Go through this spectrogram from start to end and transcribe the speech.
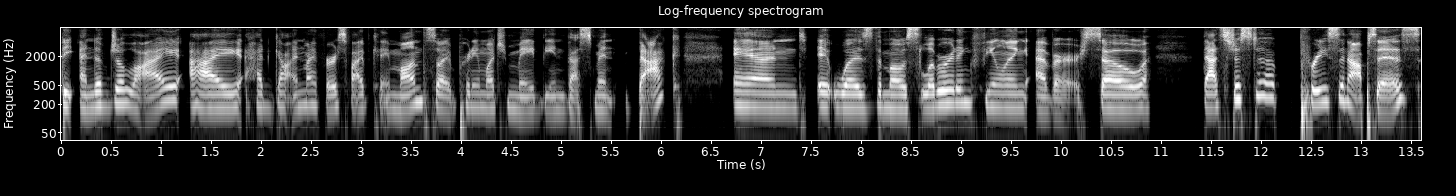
the end of July, I had gotten my first 5K month, so I pretty much made the investment back, and it was the most liberating feeling ever. So that's just a pre-synopsis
